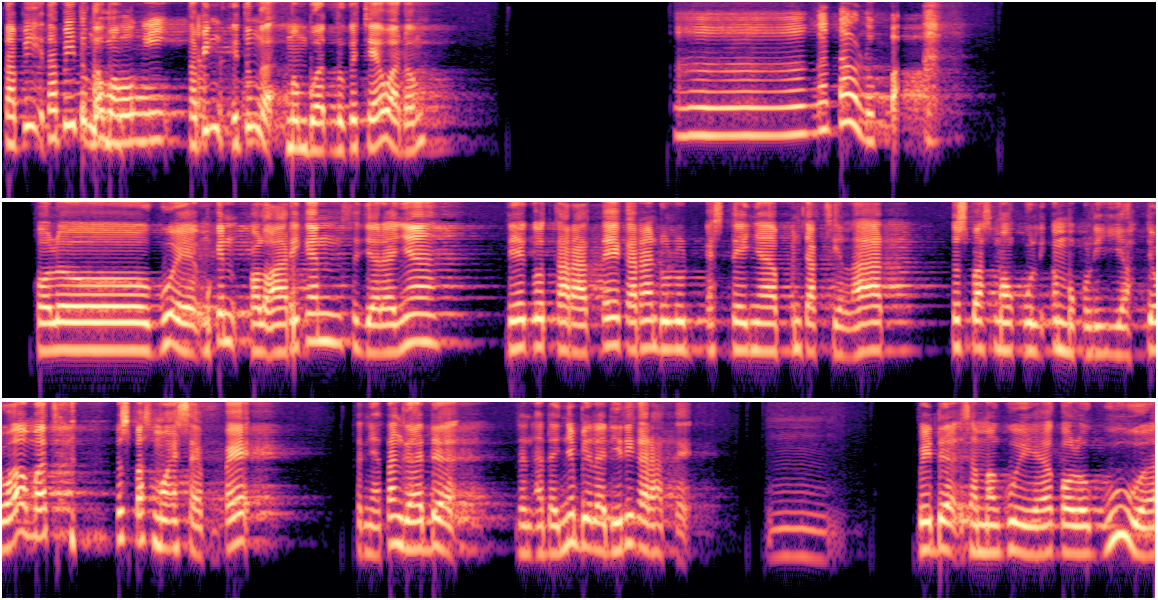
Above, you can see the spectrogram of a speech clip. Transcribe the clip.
Tapi tapi itu nggak bohongi tapi itu nggak membuat lu kecewa dong. Eh, nggak tahu lupa Kalau gue ya mungkin kalau Ari kan sejarahnya dia ikut karate karena dulu SD-nya pencak silat. Terus pas mau kuliah, mau kuliah, jauh amat. Terus pas mau SMP, ternyata nggak ada. Dan adanya bela diri karate. Hmm, beda sama gue ya. Kalau gue,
